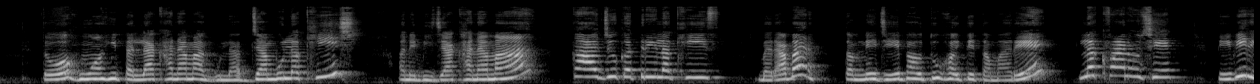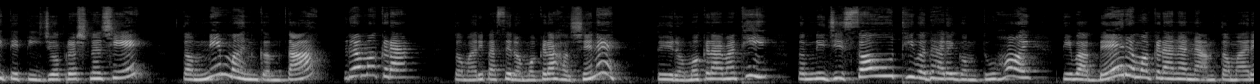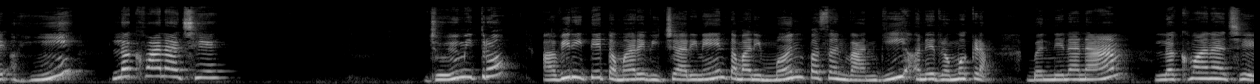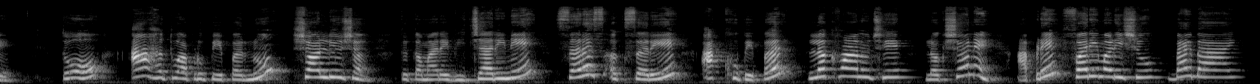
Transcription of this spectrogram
તો હું અહીં પહેલા ખાનામાં ગુલાબ જાંબુ લખીશ અને બીજા ખાનામાં કાજુ કતરી લખીશ. બરાબર? તમને જે ભાવતું હોય તે તમારે લખવાનું છે. તેવી રીતે ત્રીજો પ્રશ્ન છે, તમને મનગમતા રમકડા. તમારી પાસે રમકડા હશે ને? તો એ રમકડામાંથી તમને જે સૌથી વધારે ગમતું હોય તેવા બે રમકડાના નામ તમારે અહીં લખવાના છે. જોયું મિત્રો? આવી રીતે તમારે વિચારીને તમારી મનપસંદ વાનગી અને રમકડા બંનેના નામ લખવાના છે. તો આ હતું આપણું પેપરનું સોલ્યુશન. તો તમારે વિચારીને સરસ અક્ષરે આખું પેપર લખવાનું છે. લખશો ને? આપણે ફરી મળીશું. Bye bye.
